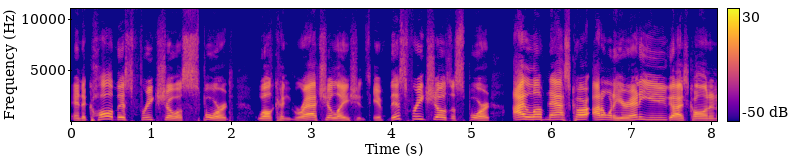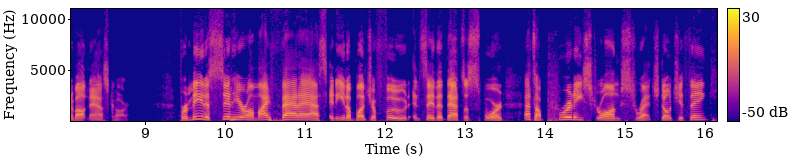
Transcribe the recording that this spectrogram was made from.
And to call this freak show a sport well, congratulations. If this freak show's a sport, I love NASCAR. I don't want to hear any of you guys calling in about NASCAR. For me to sit here on my fat ass and eat a bunch of food and say that that's a sport, that's a pretty strong stretch, don't you think?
